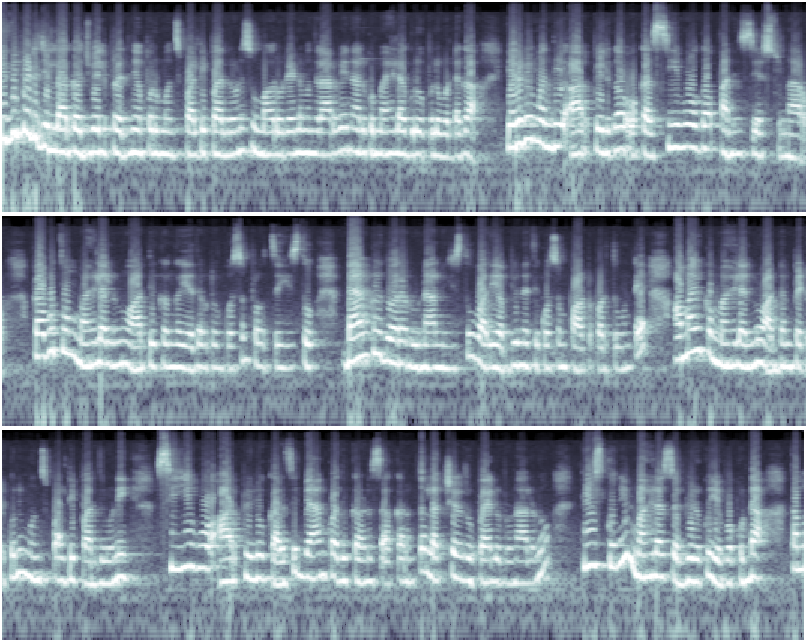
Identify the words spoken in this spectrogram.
సిద్దిపేట జిల్లా గజ్వేల్ ప్రజ్ఞాపూర్ మున్సిపాలిటీ పరిధిలోని సుమారు రెండు వందల అరవై నాలుగు మహిళా గ్రూపులు ఉండగా ఇరవై మంది ఆర్పీలుగా ఒక సీఓగా పనిచేస్తున్నారు. ప్రభుత్వం మహిళలను ఆర్థికంగా ఎదగడం కోసం ప్రోత్సహిస్తూ బ్యాంకుల ద్వారా రుణాలను ఇస్తూ వారి అభ్యున్నతి కోసం పాటుపడుతూ ఉంటే అమాయక మహిళలను అడ్డం పెట్టుకుని మున్సిపాలిటీ పరిధిలోని సీఈఓ ఆర్పీలు కలిసి బ్యాంకు అధికారుల సహకారంతో లక్షల రూపాయల రుణాలను తీసుకుని మహిళా సభ్యులకు ఇవ్వకుండా తమ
